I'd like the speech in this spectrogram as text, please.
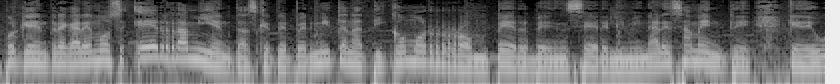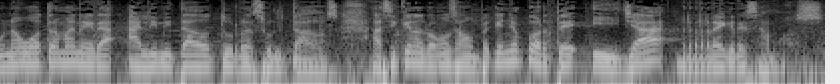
porque entregaremos herramientas que te permitan a ti cómo romper, vencer, eliminar esa mente que de una u otra manera ha limitado tus resultados. Así que nos vamos a un pequeño corte y ya regresamos.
